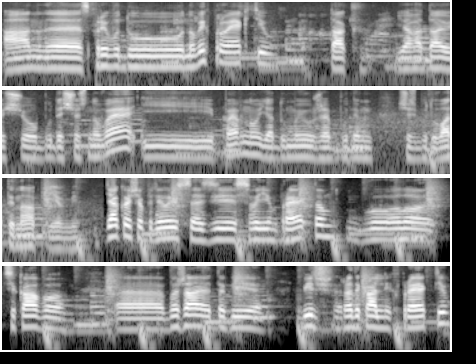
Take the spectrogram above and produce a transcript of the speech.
А е, з приводу нових проєктів, так, я гадаю, що буде щось нове, і певно, я думаю, вже будемо щось будувати на пневмі. Дякую, що поділився зі своїм проєктом. Було цікаво. Е, Бажаю тобі більш радикальних проєктів.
